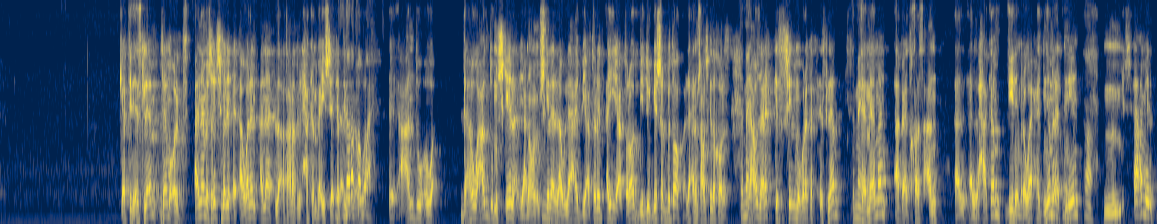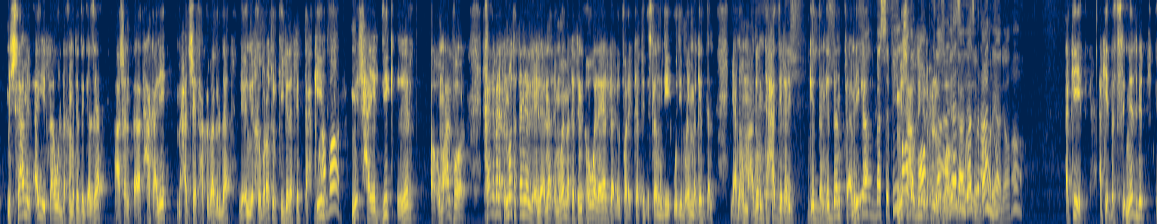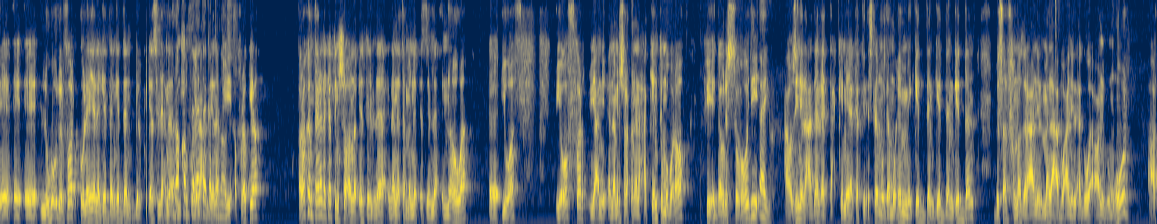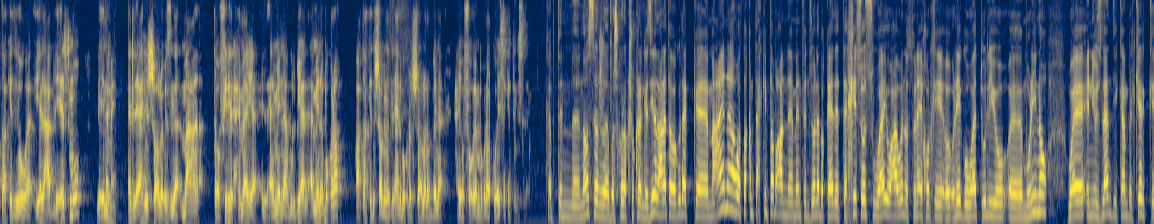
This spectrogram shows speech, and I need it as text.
كابتن إسلام زي ما قلت أنا ما شغلش بالي اولا أنا لا أتعرض للحكم بأي شيء كابتن ده رقم واحد عنده هو ده هو عنده مشكلة يعني هو مشكلة لو لاعب بيعترض أي اعتراض بيشرب بطاقة لا أنا مش عاوز كده خالص تمام. أنا عاوز أركز في المباراه كابتن إسلام تمام. تماما أبعد خالص عن الحكم دي نمرة واحد نمرة اثنين آه. مش هعمل مش هعمل أي فاول داخل منطقة الجزاء عشان أضحك عليه ما حدش هيضحك الراجل ده لأن خبراته الكبيرة في التحكيم مش هيديك غير آه ومعاه الفار. خلي بالك النقطة الثانية اللي المهمة كابتن هو لا يلجأ للفار كابتن اسلام ودي ودي مهمة جدا. يعني هم عندهم تحدي غريب جدا جدا في أمريكا. يعني بس في مش بعض عاوزين يروحوا للفار. لازم غصب عنه. يعني. آه. أكيد أكيد. بس نسبة لجوء للفار قليلة جدا جدا بالقياس اللي إحنا رقم ثلاثة عندنا في أفريقيا. رقم ثلاثة كابتن إن شاء الله بإذن الله اللي أنا أتمناه بإذن الله إن هو يوفر يوفر. يعني أنا ماليش علاقة إن أنا حكمت مباراة في الدوري السعودي. أيوه. عاوزين العدالة التحكيمية يا كابتن إسلام وده مهم جدا جدا جدا بصرف النظر عن الملعب وعن الأجواء وعن الجمهور. أعتقد إن هو يلعب لاسمه لأن النادي الأهلي إن شاء الله بإذن الله مع توفير الحماية الآمنة والبيئة الآمنة بكرة أعتقد إن شاء الله النادي الأهلي بكرة إن شاء الله ربنا هيوفقه مباراة كويسة يا كابتن إسلام. كابتن ناصر بشكرك شكرا جزيلا على تواجدك معنا هو طاقم تحكيم طبعا من فنزويلا بقيادة خيسوس ويعاونه الثنائي خورخي أوريجو وتوليو مورينو والنيوزيلندي كامبل كيرك.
